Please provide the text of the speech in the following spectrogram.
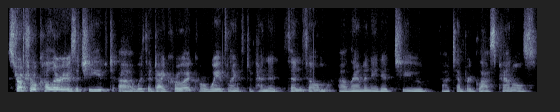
Structural color is achieved uh, with a dichroic or wavelength dependent thin film uh, laminated to uh, tempered glass panels.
